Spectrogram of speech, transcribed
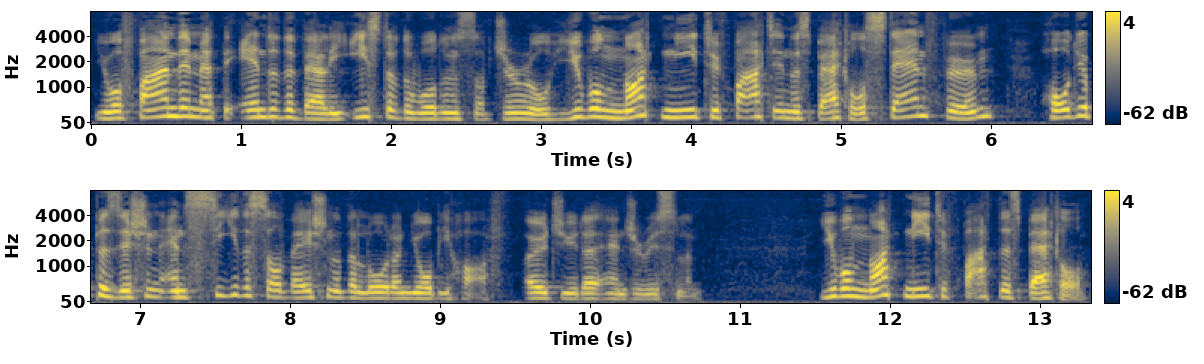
You will find them at the end of the valley, east of the wilderness of Jeruel. You will not need to fight in this battle. Stand firm Hold your position and see the salvation of the Lord on your behalf, O Judah and Jerusalem. You will not need to fight this battle.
